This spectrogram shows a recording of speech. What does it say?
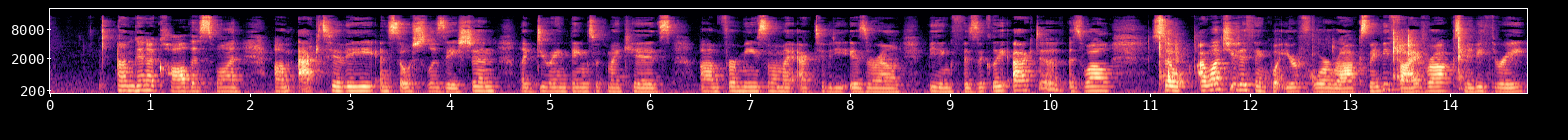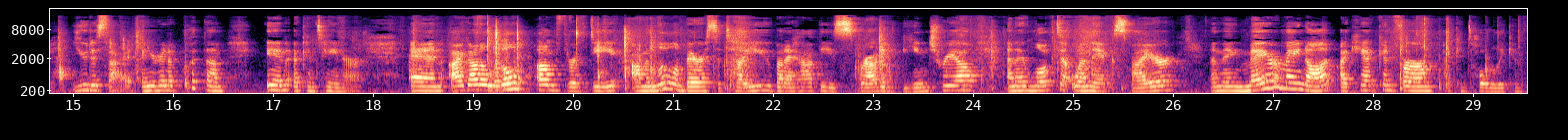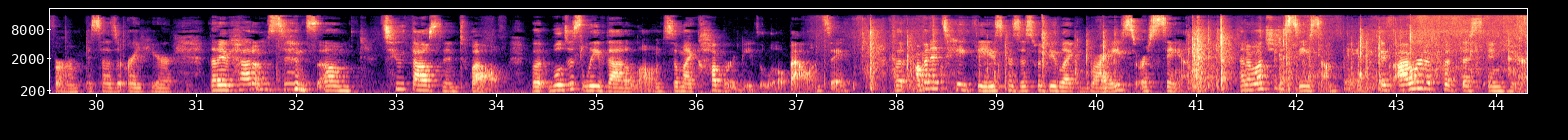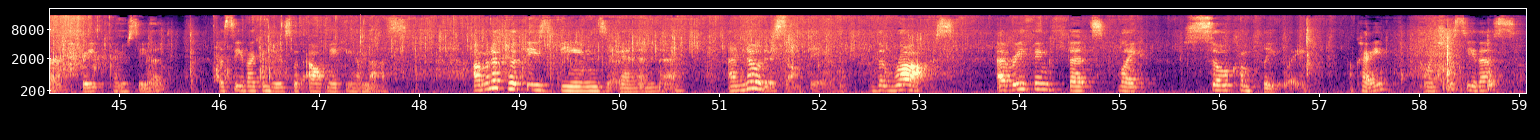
I'm gonna call this one um, activity and socialization, like doing things with my kids. Um, for me, some of my activity is around being physically active as well. So I want you to think what your four rocks, maybe five rocks, maybe three, you decide, and you're gonna put them in a container. And I got a little um, thrifty. I'm a little embarrassed to tell you, but I have these sprouted bean trio, and I looked at when they expire, and they may or may not, I can't confirm, I can totally confirm, it says it right here, that I've had them since um, 2012, but we'll just leave that alone. So my cupboard needs a little balancing. But I'm gonna take these because this would be like rice or sand. And I want you to see something. If I were to put this in here, wait, can you see it? Let's see if I can do this without making a mess. I'm gonna put these beans in and notice something. The rocks, everything fits like so completely, okay? I want you to see this.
